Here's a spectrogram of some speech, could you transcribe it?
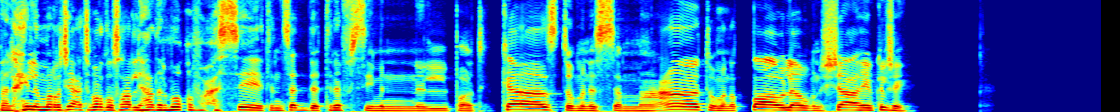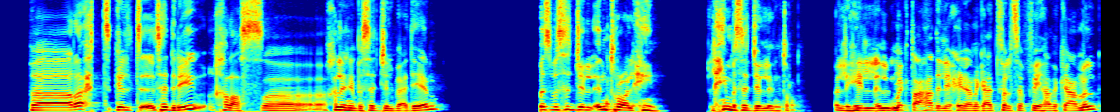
فالحين لما رجعت برضو صار لي هذا الموقف وحسيت انسدت نفسي من البودكاست ومن السماعات ومن الطاولة ومن الشاهي وكل شيء. فرحت قلت تدري خلاص آه، خليني بسجل بعدين. بس بسجل ال intro الحين. الحين بسجل ال intro اللي هي المقطع هذا اللي الحين أنا قاعد أتفلسف فيه هذا كامل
